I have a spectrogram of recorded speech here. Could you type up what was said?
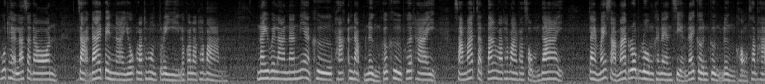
ผู้แทนราษฎร จะได้เป็นนายกรัฐมนตรีแล้วก็รัฐบาล ในเวลานั้นเนี่ยคือพักอันดับหนึ่งก็คือเพื่อไทยสามารถจัดตั้งรัฐบาลผสมได้ แต่ไม่สามารถรวบรวมคะแนนเสียงได้เกินกึ่งหนึ่งของสภา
